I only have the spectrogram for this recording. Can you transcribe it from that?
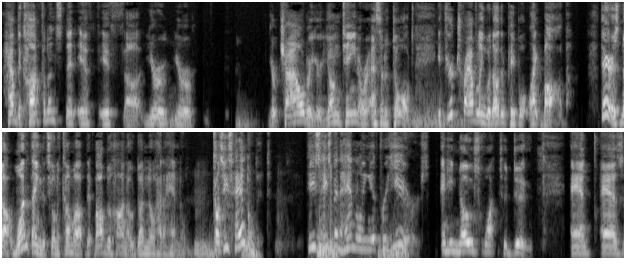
have the confidence that if if uh, your your your child or your young teen or as an adult, if you're traveling with other people like Bob, there is not one thing that's going to come up that Bob Lujano doesn't know how to handle because hmm. he's handled it. He's he's been handling it for years, and he knows what to do. And as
